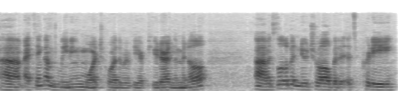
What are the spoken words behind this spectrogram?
Um, I think I'm leaning more toward the Revere Pewter in the middle. Um, it's a little bit neutral, but it's pretty...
